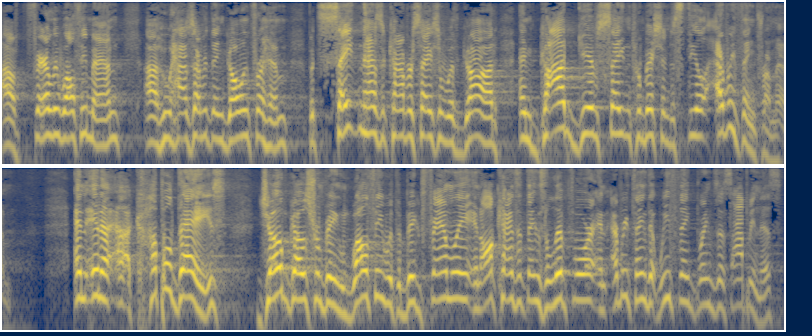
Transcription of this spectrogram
uh, fairly wealthy man uh, who has everything going for him. But Satan has a conversation with God, and God gives Satan permission to steal everything from him. And in a, a couple days, Job goes from being wealthy with a big family and all kinds of things to live for and everything that we think brings us happiness.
